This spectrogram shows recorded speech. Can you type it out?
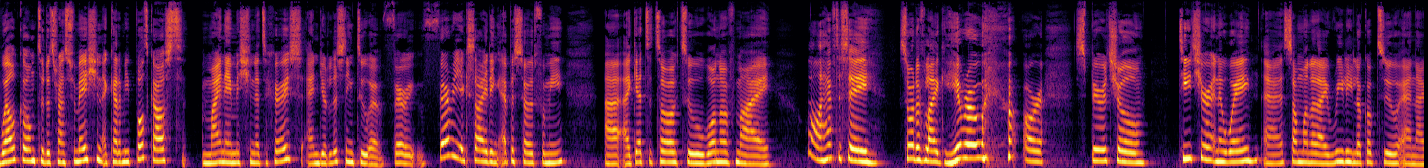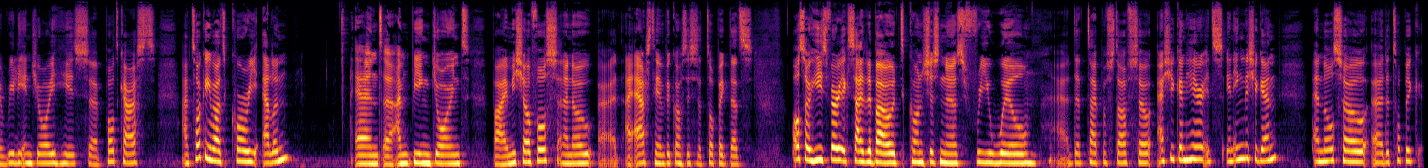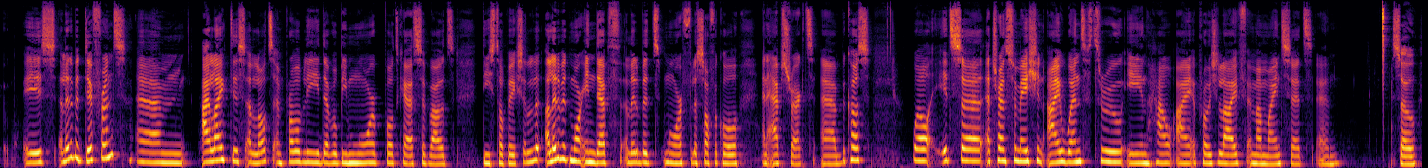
Welcome to the Transformation Academy podcast. My name is Jeanette Geus, and you're listening to a very, very exciting episode for me. Uh, I get to talk to one of my, well, I have to say, sort of like hero or spiritual teacher in a way, uh, someone that I really look up to and I really enjoy his uh, podcasts. I'm talking about Corey Allen, and uh, I'm being joined by Michel Vos. And I know uh, I asked him because this is a topic that's also he's very excited about consciousness, free will, uh, that type of stuff. So as you can hear, it's in English again, and also uh, the topic is a little bit different. Um, I like this a lot, and probably there will be more podcasts about these topics a, li- a little bit more in depth, a little bit more philosophical and abstract, uh, because well, it's a, a, transformation I went through in how I approach life and my mindset. And so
